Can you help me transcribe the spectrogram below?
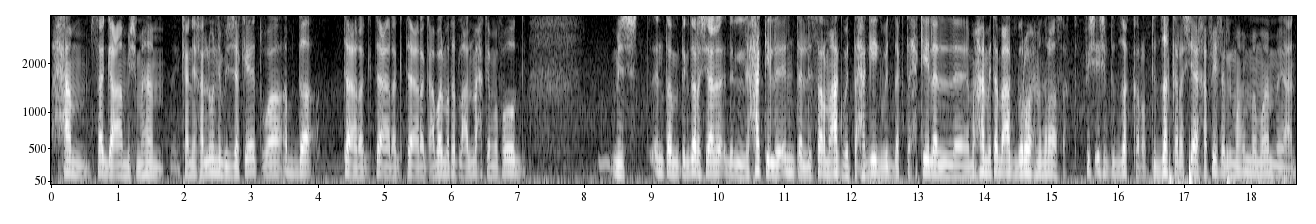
حم سقعة مش مهم. كان يخلوني بالجاكيت وأبدأ تعرق تعرق تعرق. عبال ما تطلع المحكمة فوق مش انت ما بتقدرش يعني الحكي اللي انت اللي صار معك بالتحقيق بدك تحكيه للمحامي تبعك بيروح من راسك. فيش إشي بتتذكره. بتتذكر أشياء خفيفة المهمة مهمة يعني.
